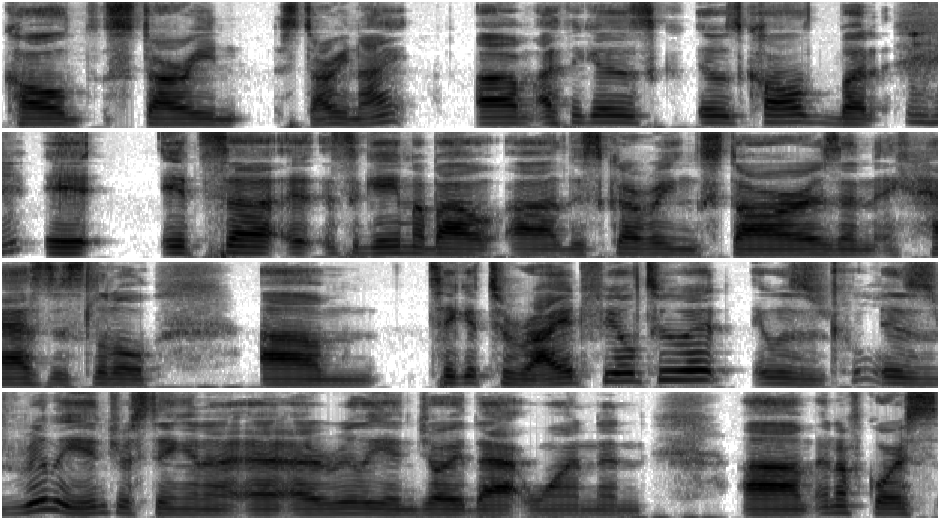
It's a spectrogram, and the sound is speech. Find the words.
called starry starry night um i think it was it was called but Mhm. it it's a it's a game about uh discovering stars and it has this little um ticket to ride feel to it it was Cool. it was really interesting and i i I really enjoyed that one and um and of course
